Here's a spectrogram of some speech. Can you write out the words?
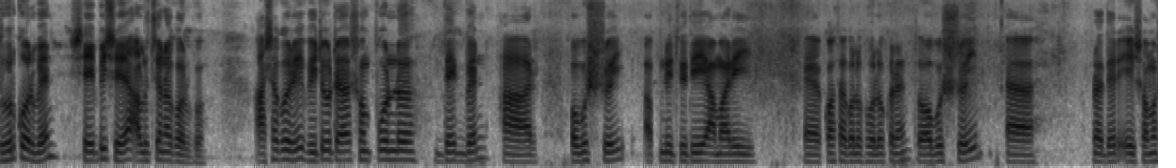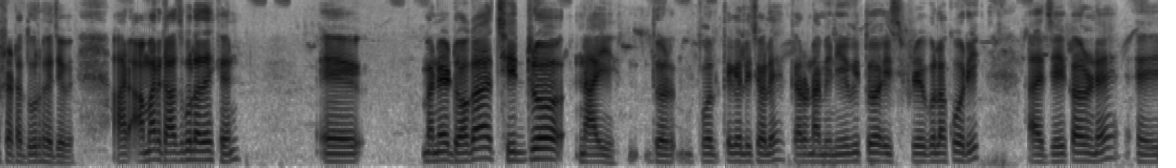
দূর করবেন সেই বিষয়ে আলোচনা করব। আশা করি ভিডিওটা সম্পূর্ণ দেখবেন। আর অবশ্যই আপনি যদি আমার এই কথাগুলো ফলো করেন, তো অবশ্যই আপনাদের এই সমস্যাটা দূর হয়ে যাবে। আর আমার গাছগুলো দেখেন মানে ডগা ছিদ্র নাই বলতে গেলে চলে, কারণ আমি নিয়মিত স্প্রেগুলো করি, আর যেই কারণে এই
